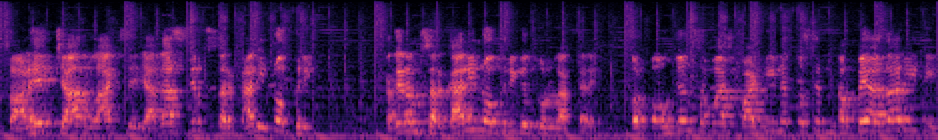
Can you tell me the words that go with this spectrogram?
साढ़े चार लाख से ज़्यादा सिर्फ़ सरकारी नौकरी अगर हम सरकारी नौकरी की तुलना करें, और बहुजन समाज पार्टी ने तो सिर्फ़ नब्बे हज़ार ही दी।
